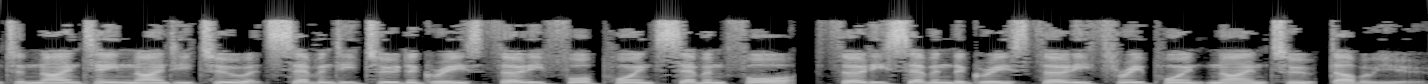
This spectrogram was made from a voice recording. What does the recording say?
to 1992 at 72 degrees 34.74, 37 degrees 33.92 W.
